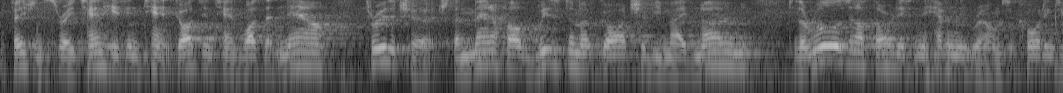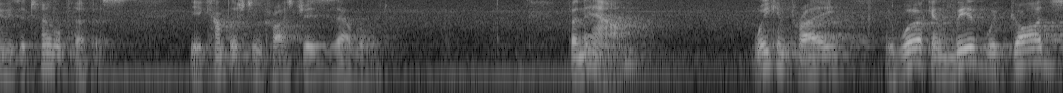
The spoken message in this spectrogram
Ephesians 3:10 his intent God's intent was that now through the church the manifold wisdom of God should be made known to the rulers and authorities in the heavenly realms according to his eternal purpose the accomplished in Christ Jesus our Lord. For now we can pray and work and live with God's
